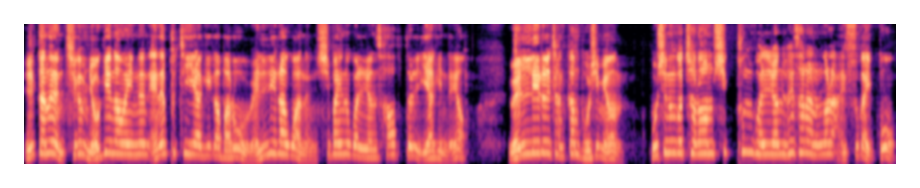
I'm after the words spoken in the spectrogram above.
일단은 지금 여기에 나와 있는 NFT 이야기가 바로 웰리라고 하는 시바이누 관련 사업들 이야기인데요. 웰리를 잠깐 보시면 보시는 것처럼 식품 관련 회사라는 걸 알 수가 있고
